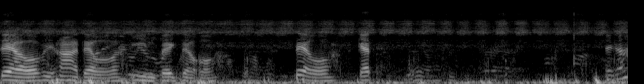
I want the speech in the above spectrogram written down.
เดี๋ยวพี่ห้าเดี๋ยวอินเป็กเดี๋ยวเดี๋ยวแก๊สเองนะ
